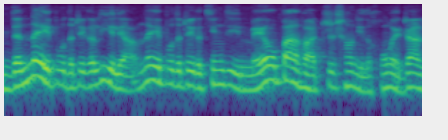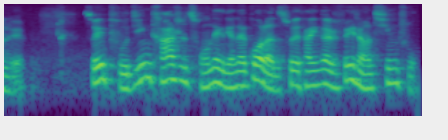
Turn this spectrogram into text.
你的内部的这个力量，内部的这个经济没有办法支撑你的宏伟战略。所以普京他是从那个年代过来的，所以他应该是非常清楚。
